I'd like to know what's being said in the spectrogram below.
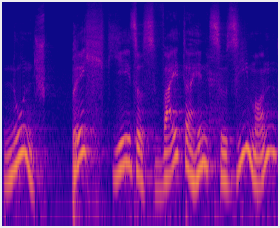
Nun spricht Jesus weiterhin zu Simon,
